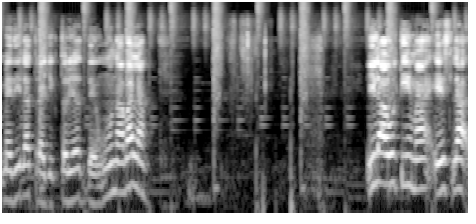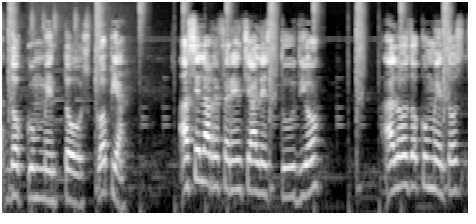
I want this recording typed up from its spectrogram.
medir la trayectoria de una bala. Y la última es la documentoscopia. Hace la referencia al estudio a los documentos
